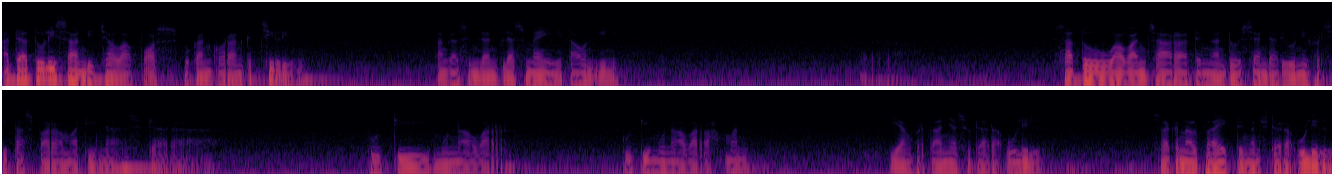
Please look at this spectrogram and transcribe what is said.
ada tulisan di Jawa Pos, bukan koran kecil ini, tanggal 19 Mei tahun ini. Satu wawancara dengan dosen dari Universitas Paramadina, saudara Budi Munawar, Budi Munawar Rahman yang bertanya saudara Ulil. Saya kenal baik dengan saudara Ulil.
